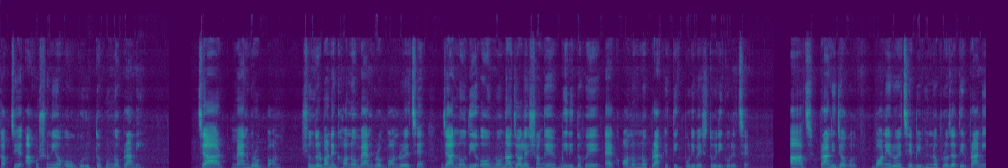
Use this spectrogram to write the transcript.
সবচেয়ে আকর্ষণীয় ও গুরুত্বপূর্ণ প্রাণী। চার, ম্যানগ্রোভ বন। সুন্দরবনে ঘন ম্যানগ্রোভ বন রয়েছে, যা নদী ও নোনা জলের সঙ্গে মিলিত হয়ে এক অনন্য প্রাকৃতিক পরিবেশ তৈরি করেছে। পাঁচ প্রাণী জগৎ বনে রয়েছে বিভিন্ন প্রজাতির প্রাণী,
